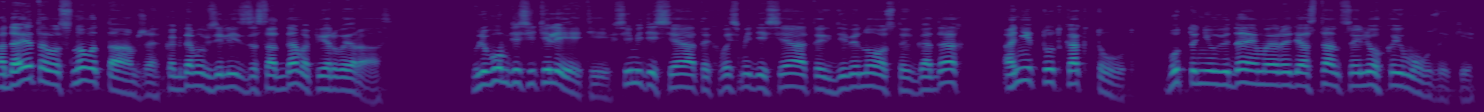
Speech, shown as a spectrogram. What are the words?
А до этого снова там же, когда мы взялись за Саддама первый раз. В любом десятилетии, в 70-х, 80-х, 90-х годах они тут как тут, будто неувидаемая радиостанция легкой музыки.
